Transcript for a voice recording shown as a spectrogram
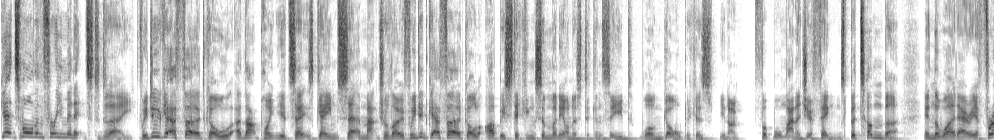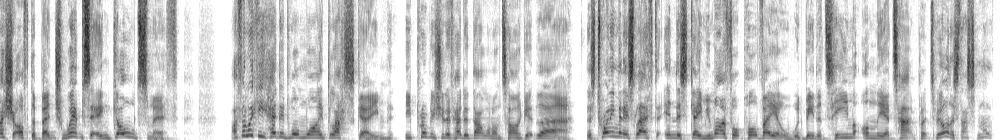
Gets more than three minutes today. If we do get a third goal, at that point you'd say it's game, set, and match. Although if we did get a third goal, I'd be sticking some money on us to concede one goal because, you know, football manager things. Batumba in the wide area, fresh off the bench, whips it in Goldsmith. I feel like he headed one wide last game. He probably should have headed that one on target there. There's 20 minutes left in this game. You might have thought Port Vale would be the team on the attack, but to be honest, that's not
